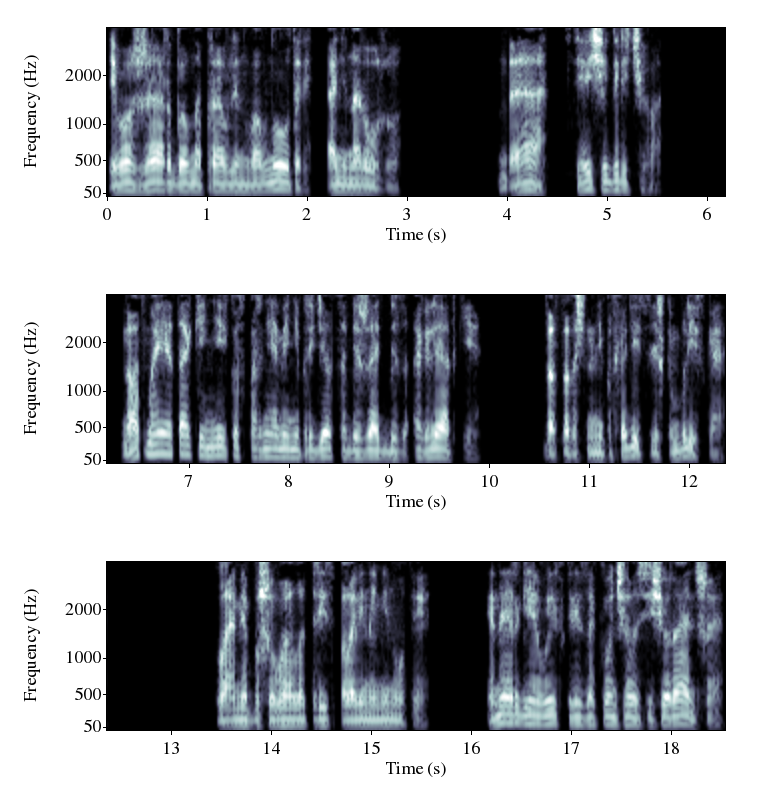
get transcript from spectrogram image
Его жар был направлен вовнутрь, а не наружу. Да, все еще горячо. Но от моей атаки Нику с парнями не придется бежать без оглядки. Достаточно не подходить слишком близко. Пламя бушевало три с половиной минуты. Энергия в искре закончилась еще раньше,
